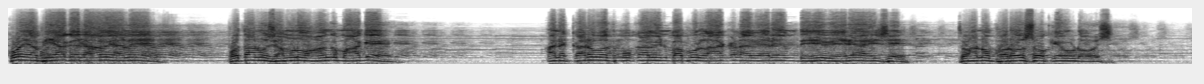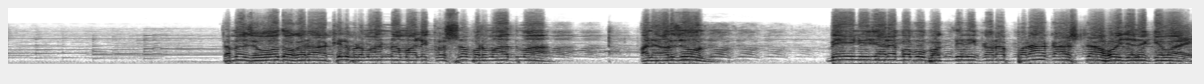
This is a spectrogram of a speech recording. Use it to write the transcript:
કોઈ અભ્યાગત આવે અને પોતાનું જમણું અંગ માગે અને કરવત મુકાવીને બાપુ લાકડા વેરે એમ દેહ વેર્યા છે, તો આનો ભરોસો કેવડો છે? તમે જુઓ તો ખરા અખિલ બ્રહ્માંડના માલિક કૃષ્ણ પરમાત્મા અને અર્જુન બે ની બાપુ ભક્તિની કરા પરાકાષ્ઠા હોય જેને કહેવાય,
